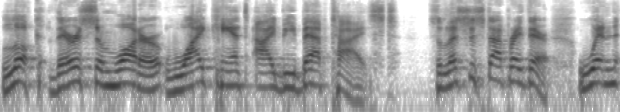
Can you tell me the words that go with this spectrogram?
Look, there is some water. Why can't I be baptized? So let's just stop right there. When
